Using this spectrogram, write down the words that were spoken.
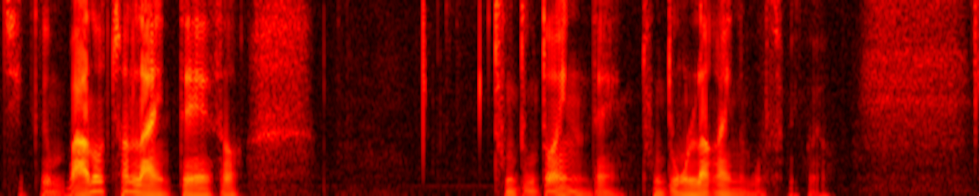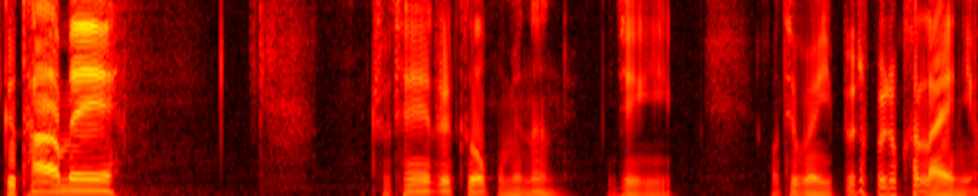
지금 15,000 라인 대에서 둥둥 떠 있는데 둥둥 올라가 있는 모습이고요. 그 다음에 추세를 그어 보면은 이제 이 어떻게 보면 이 뾰족뾰족한 라인이요.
